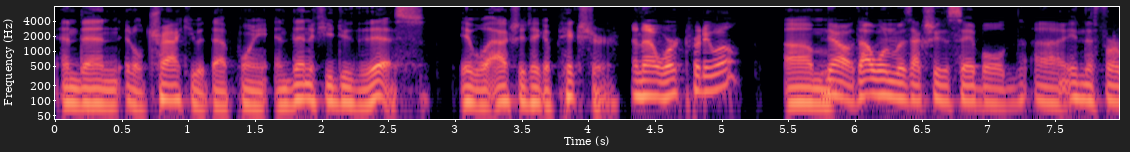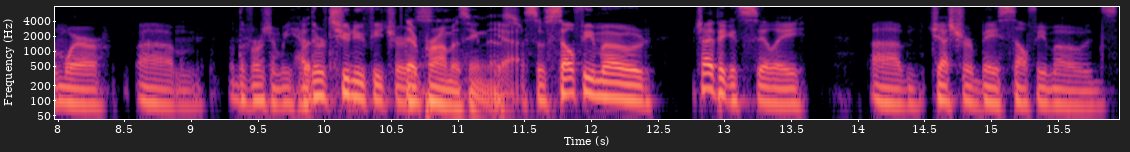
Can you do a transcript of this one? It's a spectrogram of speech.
and then it'll track you at that point. And then if you do this, it will actually take a picture. And that worked pretty well? Um, No, that one was actually disabled uh, in the firmware, um, the version we had. There are two new features. they're promising this. Yeah, so selfie mode, which I think is silly, um, gesture-based selfie modes,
